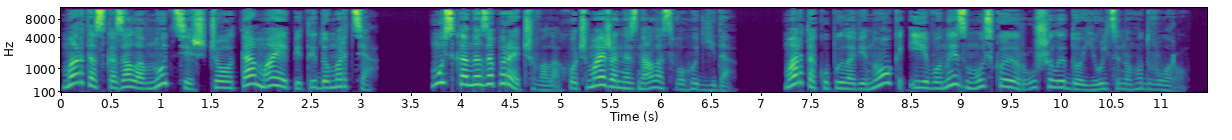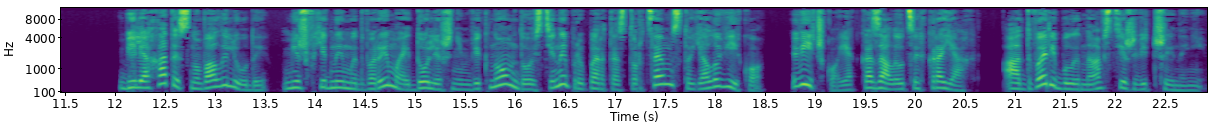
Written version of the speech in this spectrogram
Марта сказала внучці, що та має піти до мерця. Муська не заперечувала, хоч майже не знала свого діда. Марта купила вінок, і вони з Муською рушили до Юльциного двору. Біля хати снували люди. Між вхідними дверима і долішнім вікном до стіни, приперте з торцем, стояло віко, вічко, як казали у цих краях, а двері були навстіж відчинені.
